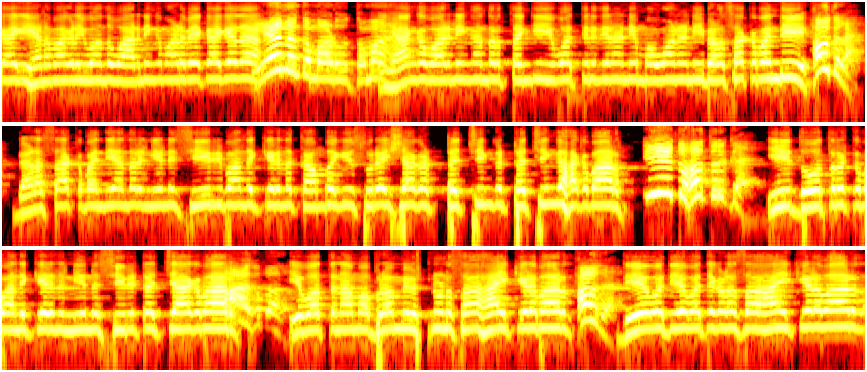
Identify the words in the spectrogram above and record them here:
ಅದಕ್ಕಾಗಿ ಹೆಣ್ಮಗಳಿಗೆ ಒಂದು ವಾರ್ನಿಂಗ್ ಮಾಡ್ಬೇಕಾಗ್ಯದ? ಏನಂತ ಮಾಡುದು ತಮ್ಮ? ಹೆಂಗ ವಾರ್ನಿಂಗ್ ಅಂದ್ರ ತಂಗಿ ಇವತ್ತಿನ ದಿನ ನಿಮ್ಮ ಅವ್ವನ ನೀ ಬೆಳಸಾಕ ಬಂದಿ? ಹೌದಲ್ಲ? ಬೆಳಸಾಕ ಬಂದಿ ಅಂದ್ರೆ ನೀನು ಸೀರಿ ಬಾಂಧ ಕೇರಿಂದ ಕಂಬಗಿ ಸುರೇಶ್ ಆಗ ಟಚಿಂಗ್ ಟಚಿಂಗ್ ಆಗಬಾರ್ದು. ಈ ದೋತ್ರಕ್ಕ? ಈ ದೋತ್ರಕ್ಕೆ ಬಂದ ಕೇಳಿದ್ರೆ ನೀನು ಸೀರೆ ಟಚ್ ಆಗಬಾರ್ದು. ಇವತ್ತು ನಮ್ಮ ಬ್ರಹ್ಮ ವಿಷ್ಣುನ ಸಹಾಯ ಕೇಳಬಾರ್ದು. ದೇವ ದೇವತೆಗಳ ಸಹಾಯ ಕೇಳಬಾರ್ದು.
